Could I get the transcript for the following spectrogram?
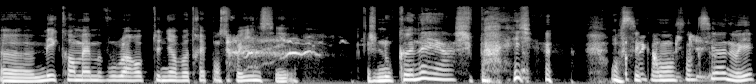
euh, mais quand même vouloir obtenir votre réponse. Vous voyez, c'est, je nous connais, hein, je suis pareil. on sait comment on hein. fonctionne, vous voyez.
